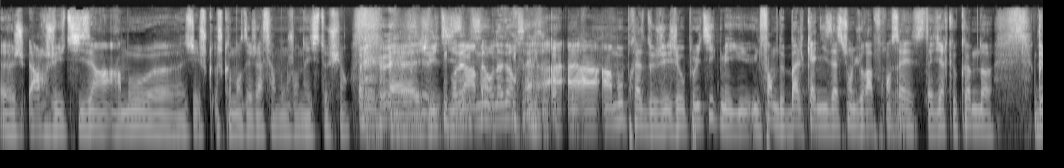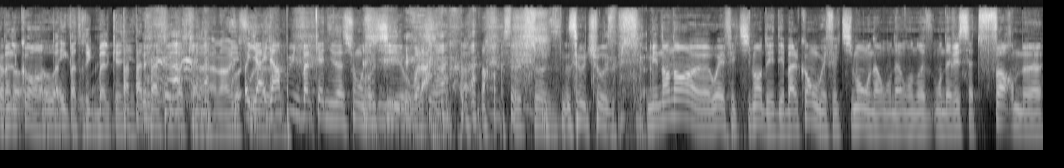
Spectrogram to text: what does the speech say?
Euh, je- alors je vais utiliser un, un mot euh, je, je commence déjà à faire mon journaliste chiant Euh, je vais utiliser un ça, mot on adore ça. un, un- un mot presque de gé- géopolitique mais une, une forme de balkanisation du rap français c'est-à-dire que comme dans, Des comme Balkans, hein, dans- pas de ouais, Patrick Balkany. pas, pas de Patrick Balkany. Alors, il y, a, il y a le- un peu une balkanisation aussi, voilà C'est autre chose. c'est autre chose. Mais non, non, euh, ouais, effectivement, des, des Balkans où effectivement on, a, on, a, on a- on avait cette forme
